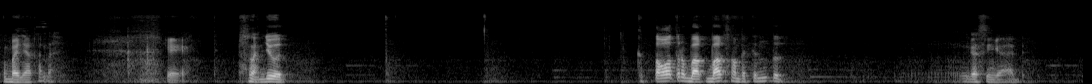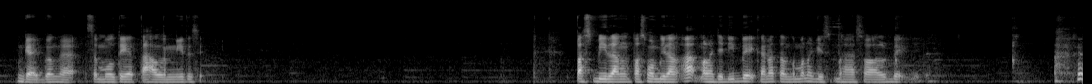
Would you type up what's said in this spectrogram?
kebanyakan lah. Oke. Lanjut. Ketawa terbak-bak sampai kentut. Enggak sih enggak ada. Enggak gue enggak semulti talent gitu sih pas bilang pas mau bilang A malah jadi B karena teman-teman lagi bahas soal B gitu.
